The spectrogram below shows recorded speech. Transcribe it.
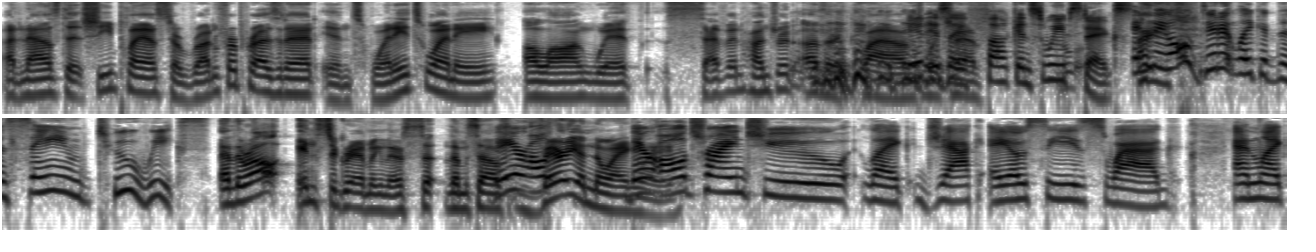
announced that she plans to run for president in 2020 along with 700 other clowns. It is a have- fucking sweepstakes. And they all did it like in the same two weeks. and they're all Instagramming their, themselves They are all very annoyingly. They're all trying to like jack AOC's swag, and like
